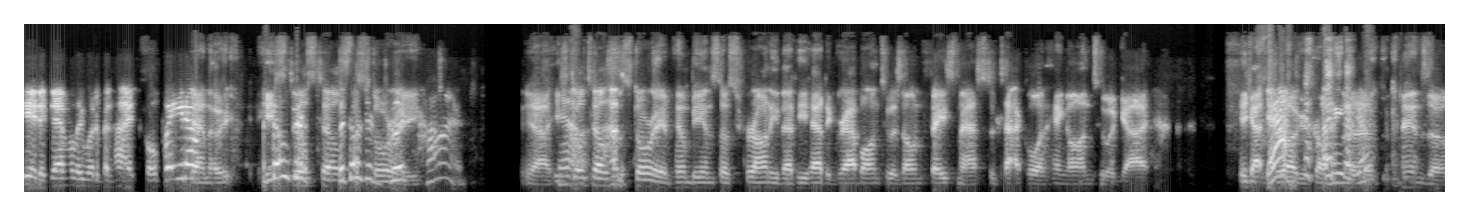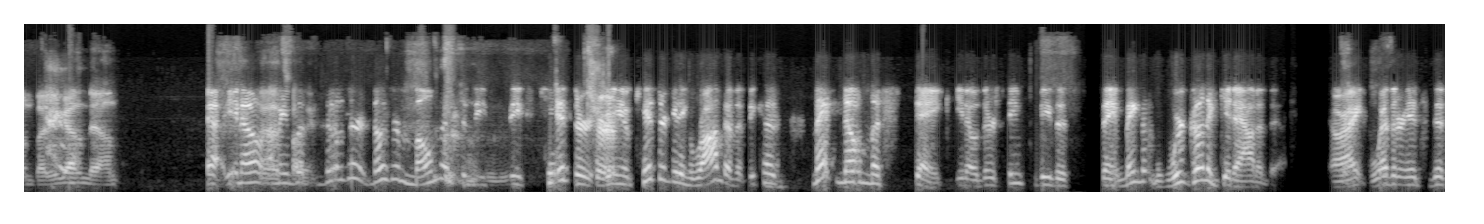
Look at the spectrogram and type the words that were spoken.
did, it definitely would have been high school. But you know, Yeah, no, he, he those still are- tells but the those are good story. times. Yeah, he Yeah. still tells the story of him being so scrawny that he had to grab onto his own face mask to tackle and hang on to a guy. He got Yeah, drug across I mean, yeah. the end zone, but he got him down. Yeah, you know, Yeah, I mean, but those are those are moments, and these these kids are Sure. you know kids are getting robbed of it because make no mistake, you know, there seems to be this thing. Make no- we're gonna get out of this, all right. Whether it's this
